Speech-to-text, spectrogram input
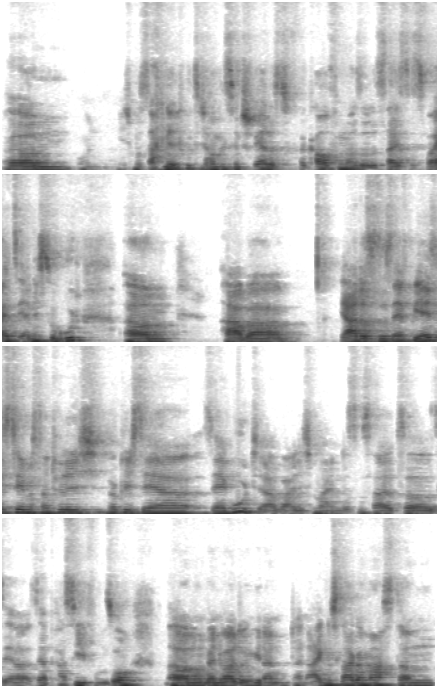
Ähm, und ich muss sagen, der tut sich auch ein bisschen schwer, das zu verkaufen. Also das heißt, das war jetzt eher nicht so gut. Ähm, aber ja, das, das FBA-System ist natürlich wirklich sehr, sehr gut, ja, weil ich meine, das ist halt äh, sehr, sehr passiv und so. Ähm, und wenn du halt irgendwie dein, dein eigenes Lager machst, dann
